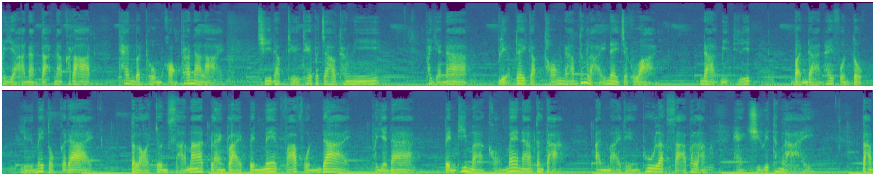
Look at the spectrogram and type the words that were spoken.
พญาอนันตนาคราช แท่นบรรทมของพระนารายณ์ที่นับถือเทพเจ้าทั้งนี้พญานาคเปรียบได้กับท้องน้ำทั้งหลายในจักรวาล นาคมีอิทธิฤทธิ์บันดาลให้ฝนตกหรือไม่ตกก็ได้ ตลอดจนสามารถแปลงกลายเป็นเมฆฟ้าฝนได้ พญานาคเป็นที่มาของแม่น้ำต่างๆ อันหมายถึงผู้รักษาพลังแห่งชีวิตทั้งหลาย ตาม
